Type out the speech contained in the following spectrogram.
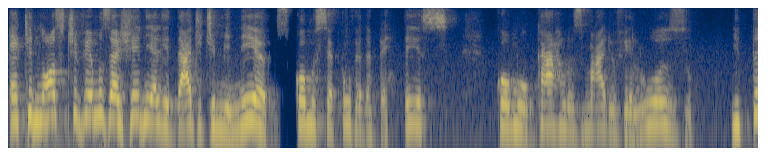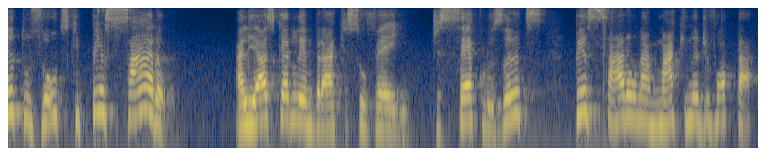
É que nós tivemos a genialidade de mineiros, como Sepúlveda pertence, como Carlos Mário Veloso e tantos outros que pensaram. Aliás, quero lembrar que isso vem de séculos antes, pensaram na máquina de votar.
